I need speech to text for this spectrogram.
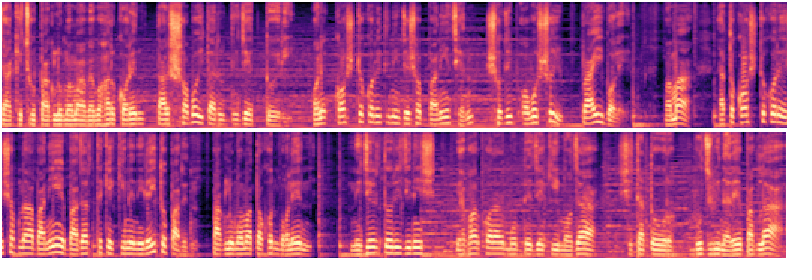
যা কিছু পাগলু মামা ব্যবহার করেন, তার সবই তার নিজের তৈরি। অনেক কষ্ট করে তিনি যেসব বানিয়েছেন, সজীব অবশ্যই প্রায়ই বলে, মামা এত কষ্ট করে এসব না বানিয়ে বাজার থেকে কিনে নিলেই তো পারেন। পাগলু মামা তখন বলেন, নিজের তৈরি জিনিস ব্যবহার করার মধ্যে যে কি মজা, সেটা তোর বুঝবি না রে পাগলা।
